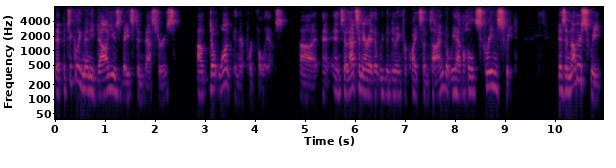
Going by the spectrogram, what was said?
that particularly many values-based investors um, don't want in their portfolios. Uh, and, and so that's an area that we've been doing for quite some time, but we have a whole screen suite. There's another suite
